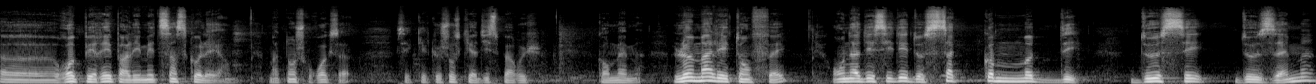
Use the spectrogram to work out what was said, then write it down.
euh, repérée par les médecins scolaires. Maintenant, je crois que c'est quelque chose qui a disparu quand même. Le mal étant fait, on a décidé de s'accommoder de ces deux M,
